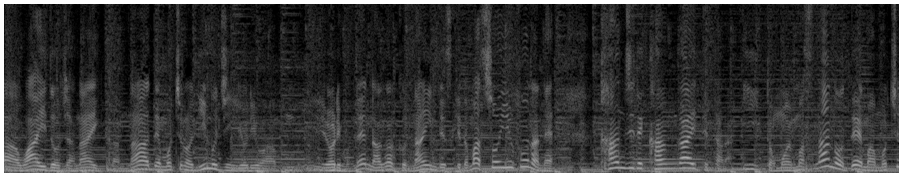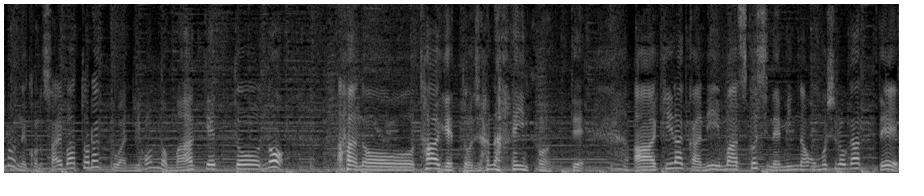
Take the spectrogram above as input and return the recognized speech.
まあ、ワイドじゃないかな。でもちろんリムジンよりはよりもね長くないんですけど、まあ、そういう風なね感じで考えてたらいいと思います。なので、まあ、もちろんねこのサイバートラックは日本のマーケットのあのー、ターゲットじゃないので明らかに、まあ、少しねみんな面白がって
